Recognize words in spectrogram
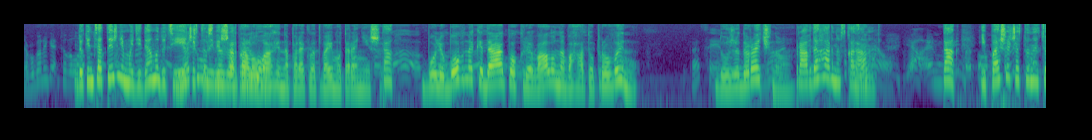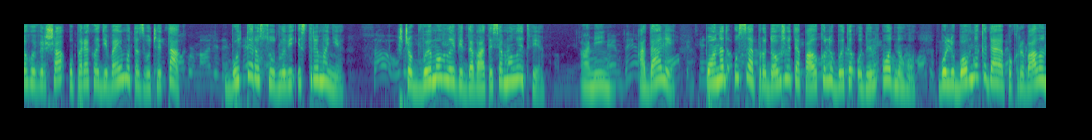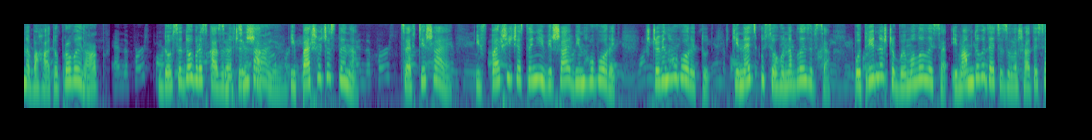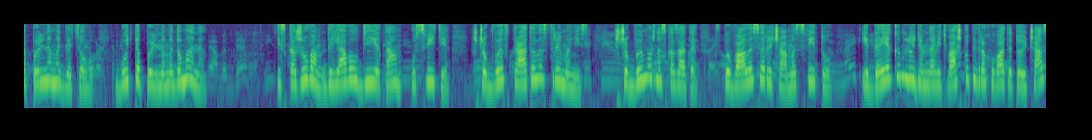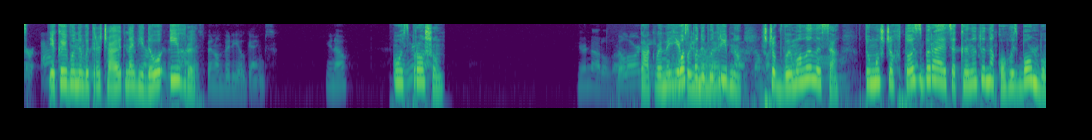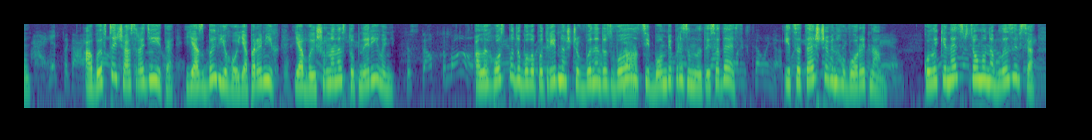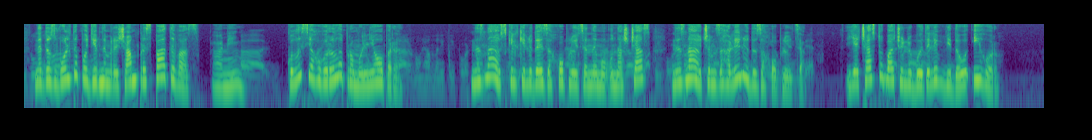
До кінця тижня ми дійдемо до цієї Я частини чомусь не вірша про звертала любов. уваги на переклад Веймута раніше. Так. Бо любов не кидає покривало на багато провин. Дуже доречно. Правда, гарно сказано. Так, і перша частина цього вірша у перекладі Веймута звучить так: будьте розсудливі і стримані, щоб ви могли віддаватися молитві. Амінь. А далі понад усе продовжуйте палко любити один одного, бо любов накидає покривало на багато провин. Так. Досить добре сказано, чи не так? І перша частина це втішає. І в першій частині вірша він говорить, що він говорить тут: кінець усього наблизився. Потрібно, щоб ви молилися, і вам доведеться залишатися пильними для цього. Будьте пильними до мене. І скажу вам, диявол діє там, у світі, щоб ви втратили стриманість, щоб ви, можна сказати, впивалися речами світу. І деяким людям навіть важко підрахувати той час, який вони витрачають на відеоігри. Ось прошу. Так, ви не є Господу пильними. потрібно, щоб ви молилися, тому що хтось збирається кинути на когось бомбу. А ви в цей час радієте. Я збив його, я переміг, я вийшов на наступний рівень. Але Господу було потрібно, щоб ви не дозволили цій бомбі приземлитися десь. І це те, що він говорить нам. Коли кінець всьому наблизився, не дозвольте подібним речам приспати вас. Амінь. Колись я говорила про мильні опери. Не знаю, скільки людей захоплюються ними у наш час. Не знаю, чим взагалі люди захоплюються. Я часто бачу любителів відеоігор.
